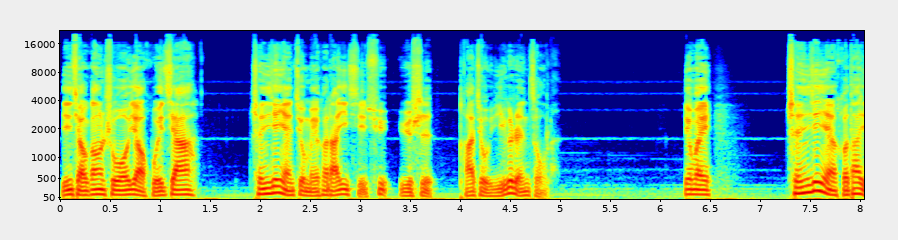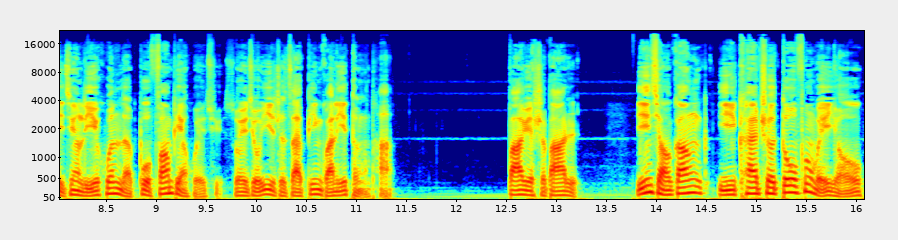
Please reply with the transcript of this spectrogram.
尹小刚说要回家，陈艳艳就没和他一起去，于是他就一个人走了。因为陈艳艳和他已经离婚了，不方便回去，所以就一直在宾馆里等他。八月十八日，尹小刚以开车兜风为由，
